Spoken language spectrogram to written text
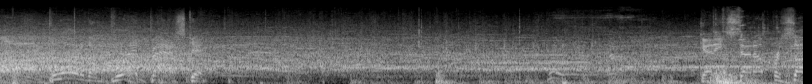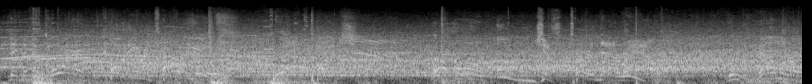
Oh, blow to the breadbasket. Getting set up for something in the corner. Cody retaliates. What a punch. Uh-oh. Ooh, just turned that around. Ooh, hello.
